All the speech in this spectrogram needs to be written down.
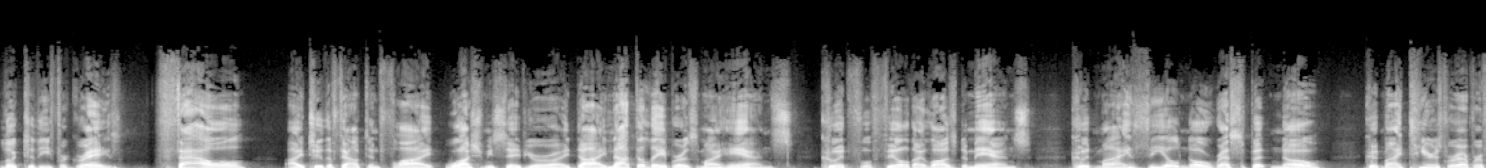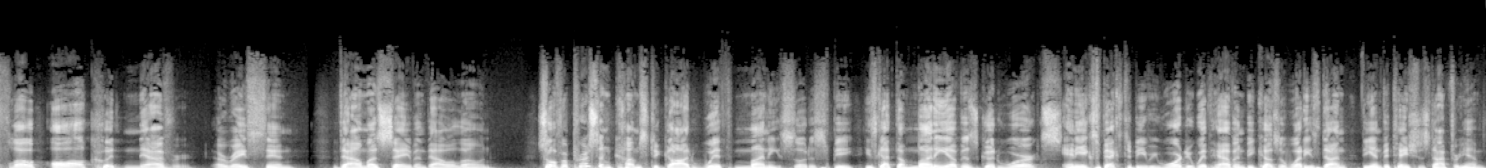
look to thee for grace. Foul, I to the fountain fly. Wash me, Savior, or I die. Not the labor of my hands could fulfill thy law's demands. Could my zeal no respite know? Could my tears forever flow? All could never erase sin. Thou must save, and thou alone. So if a person comes to God with money, so to speak, he's got the money of his good works, and he expects to be rewarded with heaven because of what he's done, the invitation is not for him.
